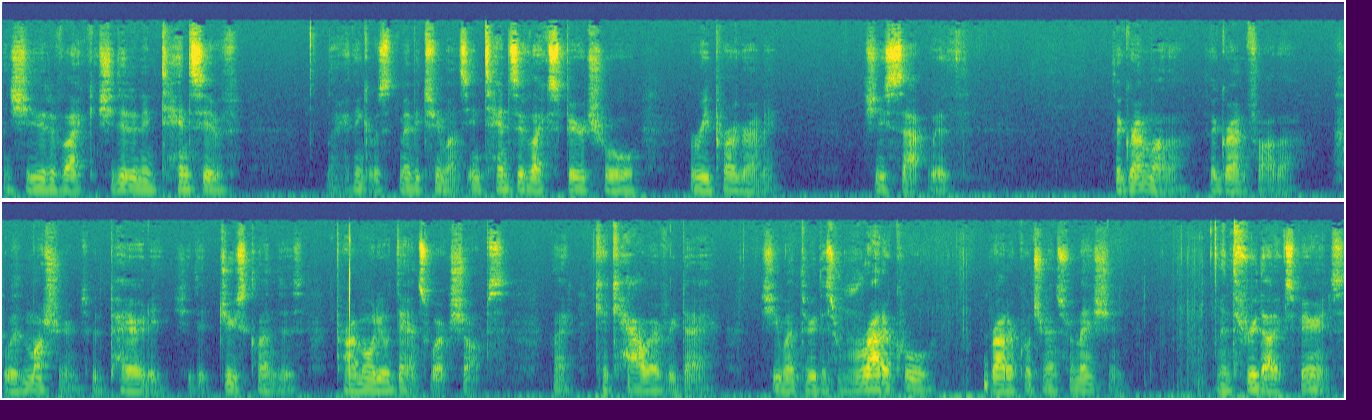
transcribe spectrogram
And she did like she did an intensive like I think it was maybe two months, intensive like spiritual reprogramming. She sat with the grandmother, the grandfather, with mushrooms, with peyote. She did juice cleanses, primordial dance workshops, like cacao every day. She went through this radical, radical transformation. And through that experience,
